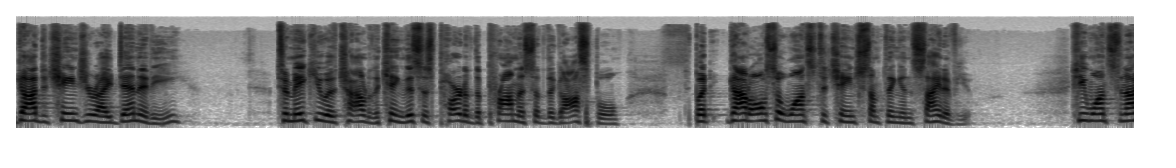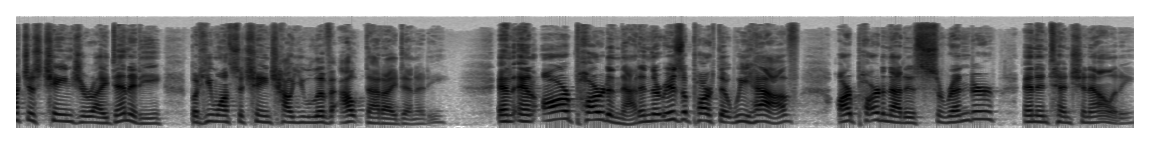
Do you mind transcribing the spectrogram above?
God to change your identity, to make you a child of the king, this is part of the promise of the gospel but God also wants to change something inside of you. He wants to not just change your identity, but He wants to change how you live out that identity. And, and our part in that, and there is a part that we have, our part in that is surrender and intentionality,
